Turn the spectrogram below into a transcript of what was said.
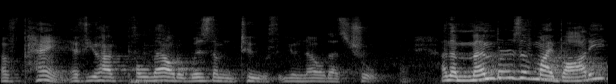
of pain. If you have pulled out a wisdom tooth, you know that's true. And the members of my body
